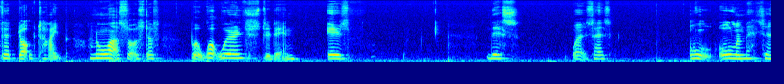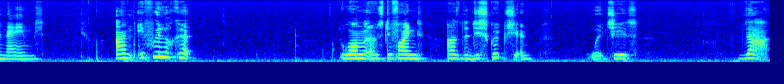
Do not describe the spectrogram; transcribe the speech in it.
the doc type and all that sort of stuff. But what we're interested in is this, where it says all, all the meta names. And if we look at the one that was defined as the description, which is that,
